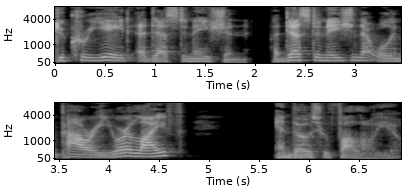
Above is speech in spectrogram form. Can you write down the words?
to create a destination, a destination that will empower your life and those who follow you.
